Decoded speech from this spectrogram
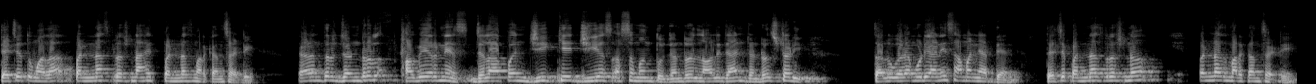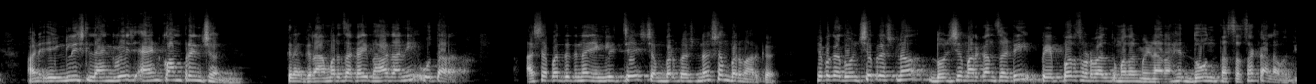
त्याचे तुम्हाला पन्नास प्रश्न आहेत पन्नास मार्कांसाठी. त्यानंतर जनरल अवेअरनेस ज्याला आपण जी के जी एस असं म्हणतो general knowledge and general study चालू घडामोडी आणि सामान्य अध्ययन. त्याचे पन्नास प्रश्न पन्नास मार्कांसाठी. आणि इंग्लिश लँग्वेज अँड कॉम्प्रेन्शन ग्रामरचा काही भाग आणि उतारा. अशा पद्धतीने इंग्लिशचे शंभर प्रश्न शंभर मार्क. हे बघा दोनशे प्रश्न दोनशे मार्कांसाठी पेपर सोडवायला तुम्हाला मिळणार आहे दोन तासाचा कालावधी.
